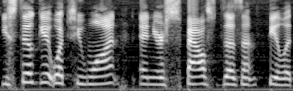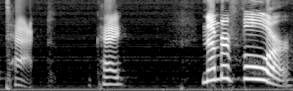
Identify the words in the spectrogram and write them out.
You still get what you want, and your spouse doesn't feel attacked. Okay? Number four,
